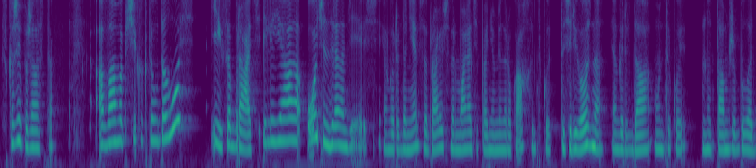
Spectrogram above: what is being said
скажи, пожалуйста, а вам вообще как-то удалось их забрать? Или я очень зря надеюсь? Я говорю, да нет, забрали, все нормально, типа, они у меня на руках. Он такой, ты серьезно? Я говорю, да. Он такой, но там же было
